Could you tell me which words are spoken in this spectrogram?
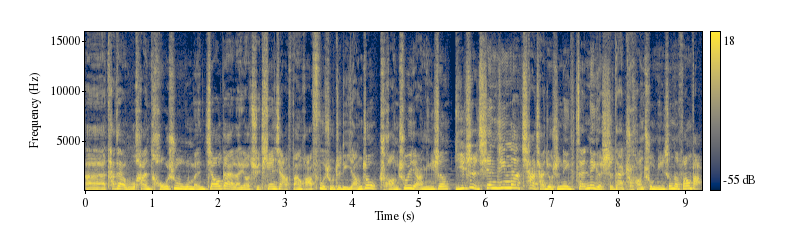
呃，他在武汉投书无门，交代了要去天下繁华富庶之地扬州闯出一点名声，一掷千金呢，恰恰就是那个在那个时代闯出名声的方法。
